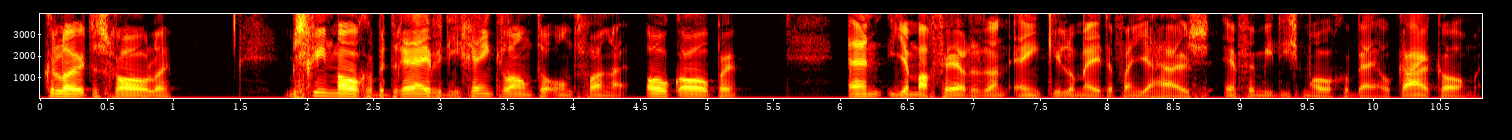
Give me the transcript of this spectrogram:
kleuterscholen. Misschien mogen bedrijven die geen klanten ontvangen ook open. En je mag verder dan één kilometer van je huis en families mogen bij elkaar komen.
